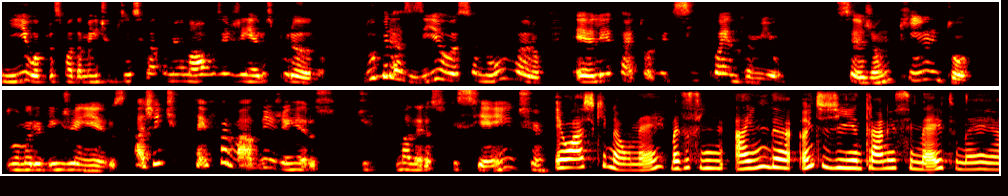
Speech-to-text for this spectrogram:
mil, aproximadamente 250 mil novos engenheiros por ano. No Brasil, esse número ele está em torno de 50 mil seja um quinto do número de engenheiros. A gente tem formado engenheiros de maneira suficiente? Eu acho que não, né? Mas assim, ainda antes de entrar nesse mérito, né,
